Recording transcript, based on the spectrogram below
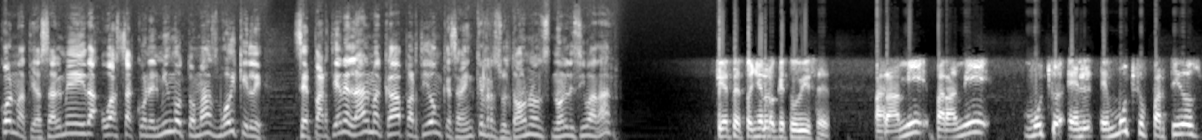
con Matías Almeida o hasta con el mismo Tomás Boy que le, se partían el alma cada partido aunque sabían que el resultado no, no les iba a dar. Fíjate, Toño, lo que tú dices. Para mí, para mí, mucho, en, en muchos partidos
